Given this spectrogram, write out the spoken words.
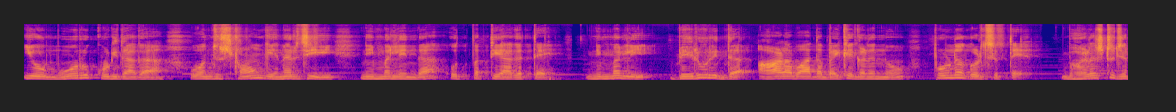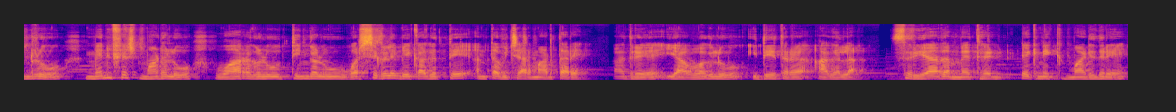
ಇವು ಮೂರು ಕೂಡಿದಾಗ ಒಂದು ಸ್ಟ್ರಾಂಗ್ ಎನರ್ಜಿ ನಿಮ್ಮಲ್ಲಿಂದ ಉತ್ಪತ್ತಿಯಾಗುತ್ತೆ. ನಿಮ್ಮಲ್ಲಿ ಬೇರೂರಿದ್ದ ಆಳವಾದ ಬಯಕೆಗಳನ್ನು ಪೂರ್ಣಗೊಳಿಸುತ್ತೆ. ಬಹಳಷ್ಟು ಜನರು ಮ್ಯಾನಿಫೆಸ್ಟ್ ಮಾಡಲು ವಾರಗಳು, ತಿಂಗಳು, ವರ್ಷಗಳೇ ಬೇಕಾಗುತ್ತೆ ಅಂತ ವಿಚಾರ ಮಾಡ್ತಾರೆ. ಆದರೆ ಯಾವಾಗಲೂ ಇದೇ ಥರ ಆಗಲ್ಲ. ಸರಿಯಾದ ಮೆಥಡ್ ಟೆಕ್ನಿಕ್ ಮಾಡಿದರೆ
